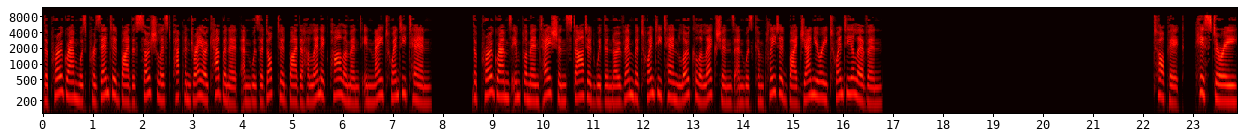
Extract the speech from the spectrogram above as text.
the program was presented by the socialist Papandreou cabinet and was adopted by the Hellenic Parliament in May 2010. The program's implementation started with the November 2010 local elections and was completed by January 2011. History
